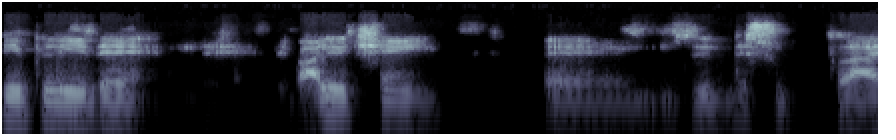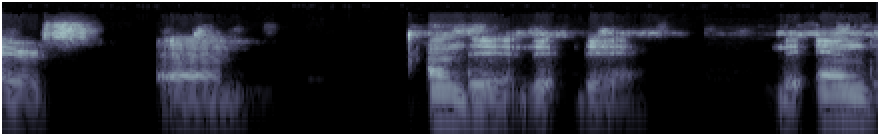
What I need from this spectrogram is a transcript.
deeply the, the, value chain, uh, the, the, suppliers, um, and the, the, the, the end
